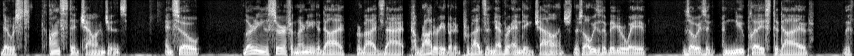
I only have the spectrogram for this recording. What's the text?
there was constant challenges. And so learning to surf and learning to dive provides that camaraderie but it provides a never ending challenge. There's always a bigger wave. There's always a, a new place to dive with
